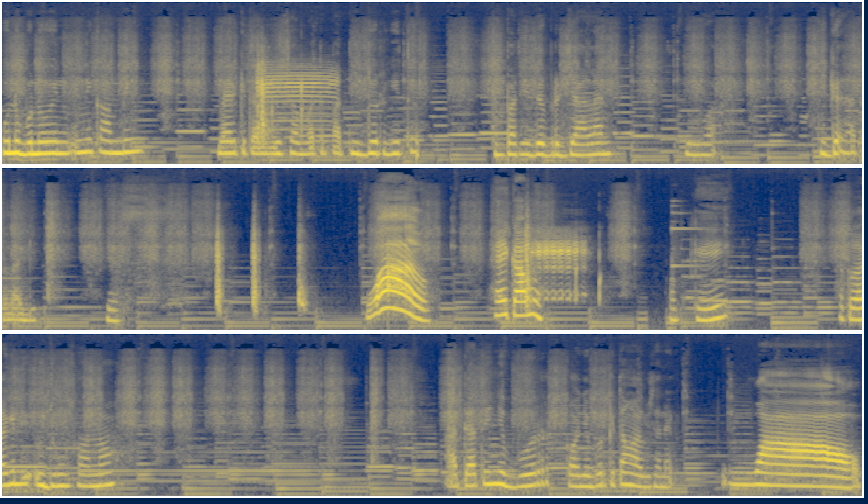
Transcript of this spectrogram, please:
Bunuh-bunuhin ini kambing. Biar kita bisa buat tempat tidur gitu. Tempat tidur berjalan. Dua. Tiga, satu lagi. Yes. Wow. Hei kamu. Oke. Okay satu lagi di ujung sana hati-hati nyebur. Kalau nyebur kita nggak bisa naik. Wow.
